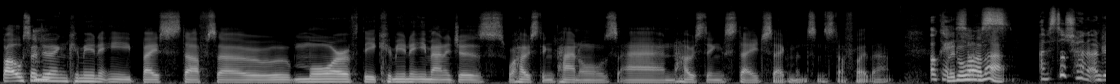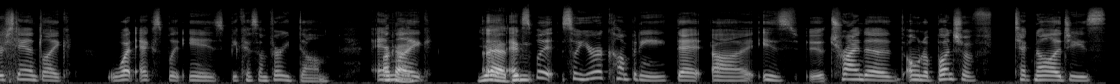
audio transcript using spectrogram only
but also Mm-hmm. doing community based stuff. So more of the community managers were hosting panels and hosting stage segments and stuff like that. Okay, we did a so lot I'm, of s- that. I'm still trying to understand like what XSplit is because I'm very dumb. And Okay. like Yeah, uh, didn't- so you're a company that uh is uh, trying to own a bunch of technologies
